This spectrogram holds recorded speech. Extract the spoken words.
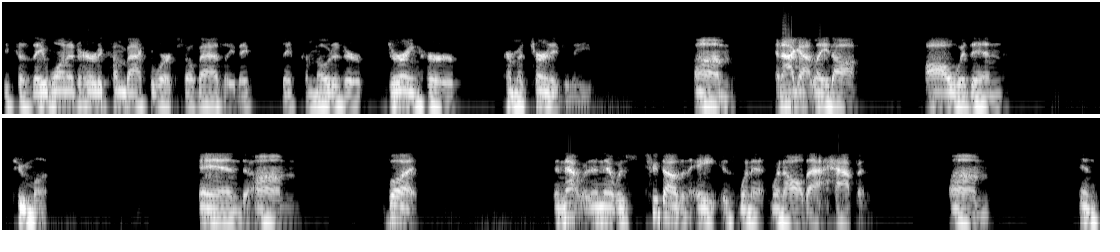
because they wanted her to come back to work so badly. They they promoted her during her her maternity leave, um, and I got laid off all within two months. And um, but and that and that was 2008 is when it when all that happened. Um, in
